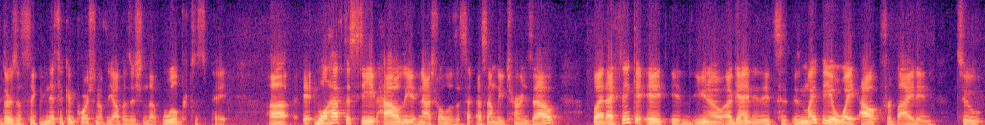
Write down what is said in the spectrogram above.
there's a significant portion of the opposition that will participate. Uh, it, we'll have to see how the National Assembly turns out. But I think it, it, it, you know, again, it's it might be a way out for Biden to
